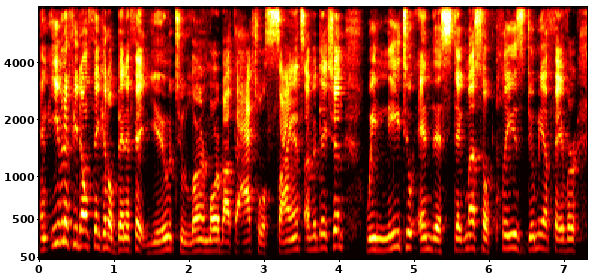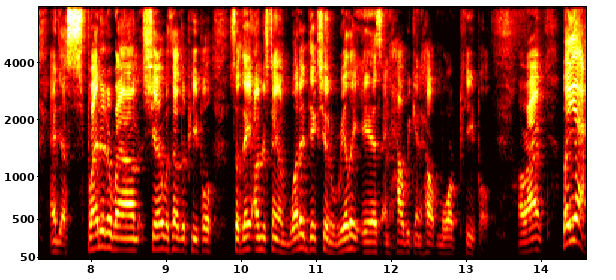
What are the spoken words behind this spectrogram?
And even if you don't think it'll benefit you to learn more about the actual science of addiction, we need to end this stigma. So please do me a favor and just spread it around, share it with other people so they understand what addiction really is and how we can help more people, all right? But yeah,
